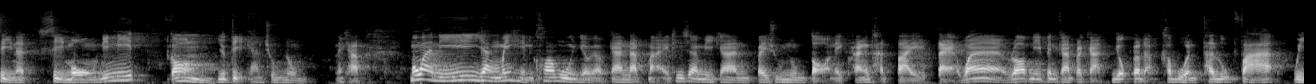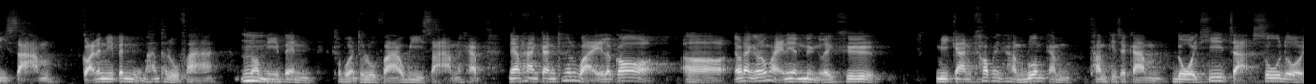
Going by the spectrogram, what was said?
สี่นาสี่โมงนิดๆก็อืมยุติการชุมนุมนะครับ เมื่อวานนี้ยังไม่เห็นข้อมูลเกี่ยวกับการนัดหมายที่จะมีการไปชุมนุมต่อในครั้งถัดไป แต่ว่ารอบนี้เป็นการประกาศยกระดับขบวนทะลุฟ้า V3 ก่อนหน้านี้เป็นหมู่บ้านทะลุฟ้าอืมรอบนี้เป็นขบวนทะลุฟ้า V3 นะครับแนวทางการเคลื่อนไหวแล้วก็เอ่อแนวทางการเคลื่อนไหวเนี่ยหนึ่งเลยคือ มีการเข้าไปทำร่วมกันทำกิจกรรม โดยที่จะสู้โดย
